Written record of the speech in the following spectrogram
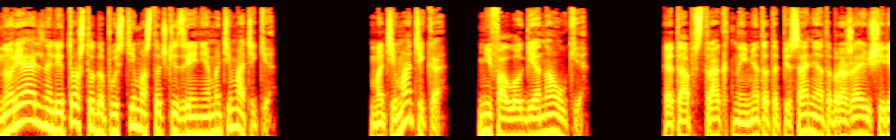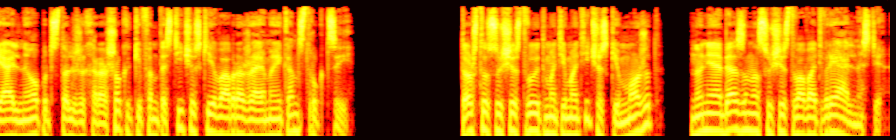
Но реально ли то, что допустимо с точки зрения математики? Математика – мифология науки. Это абстрактный метод описания, отображающий реальный опыт столь же хорошо, как и фантастические воображаемые конструкции. То, что существует математически, может, но не обязано существовать в реальности.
